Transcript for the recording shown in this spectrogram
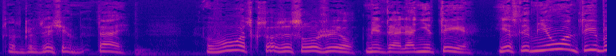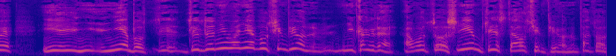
Тот говорит, зачем? Дай. Вот кто заслужил медаль, а не ты. Если бы не он, ты бы и не был, ты, ты до него не был чемпионом никогда. А вот то с ним ты стал чемпионом. Потом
